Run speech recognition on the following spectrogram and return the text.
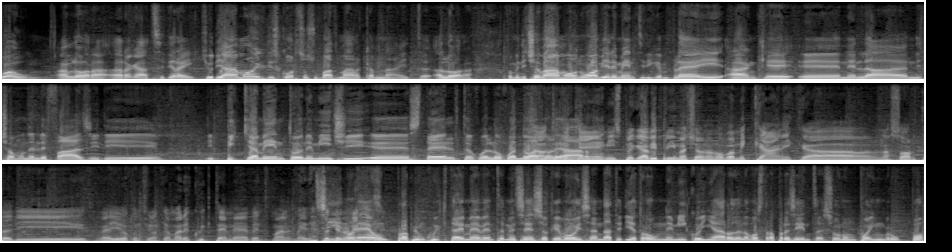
Wow, allora ragazzi direi chiudiamo il discorso su Batman Arkham Knight. Allora, come dicevamo, nuovi elementi di gameplay anche eh, nella, diciamo, nelle fasi di, di picchiamento nemici eh, stealth, quello quando Esatto, hanno le armi. mi spiegavi prima c'è una nuova meccanica, una sorta di... beh, io lo continuo a chiamare quick time event, ma mi hai detto Sì, che non, non, è così. un- proprio un quick time event, nel senso che voi se andate dietro a un nemico ignaro della vostra presenza e sono un po' in gruppo,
